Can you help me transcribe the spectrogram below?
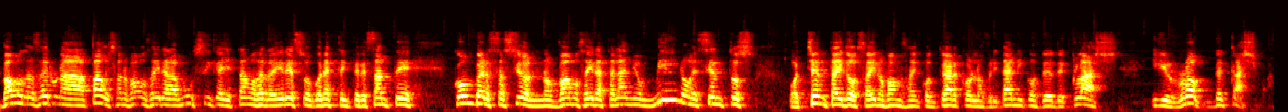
Vamos a hacer una pausa, nos vamos a ir a la música y estamos de regreso con esta interesante conversación. Nos vamos a ir hasta el año 1982. Ahí nos vamos a encontrar con los británicos de The Clash y Rock the Cashman.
